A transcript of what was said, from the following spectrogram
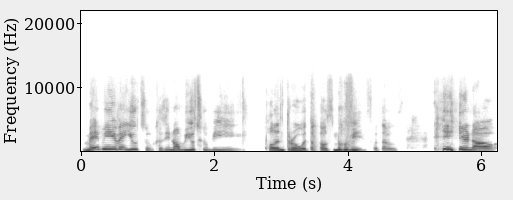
maybe even YouTube, because you know YouTube be pulling through with those movies, with those, you know.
